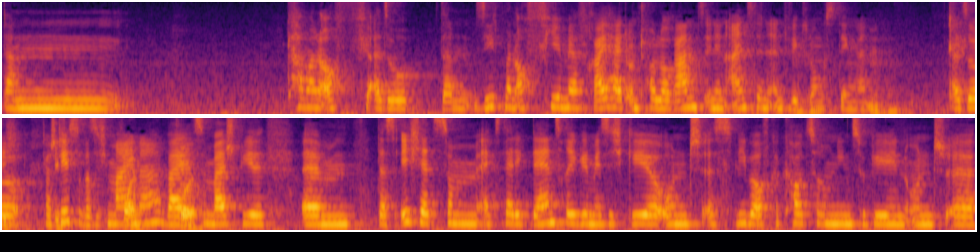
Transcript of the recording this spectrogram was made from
dann kann man auch, also dann sieht man auch viel mehr Freiheit und Toleranz in den einzelnen Entwicklungsdingen. Also Ich- verstehst ich- du, was ich meine? voll, Weil voll. zum Beispiel, ähm, dass ich jetzt zum Ecstatic Dance regelmäßig gehe und es liebe, auf Kakaozeremonien zu gehen und äh,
